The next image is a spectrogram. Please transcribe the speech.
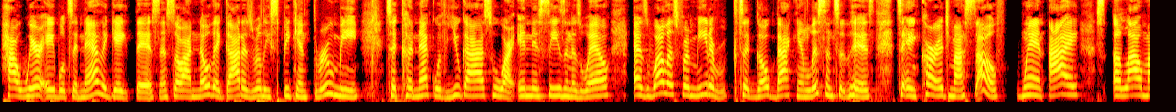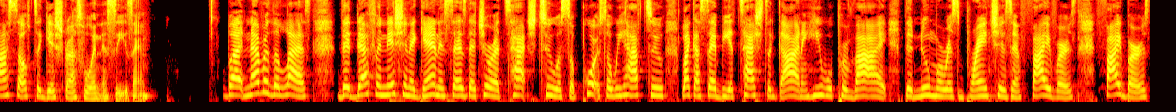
how we're able to navigate this. And so I know that God is really speaking through me to connect with you guys who are in this season as well, as well as for me to, to go back and listen to this to encourage myself when I allow myself to get stressful in this season. But nevertheless, the definition again, it says that you're attached to a support. So we have to, like I said, be attached to God and he will provide the numerous branches and fibers, fibers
